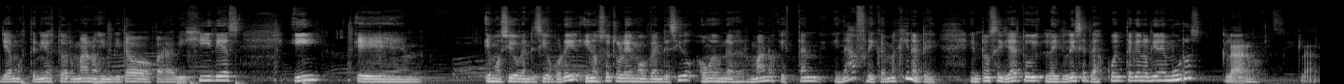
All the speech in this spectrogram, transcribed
Ya hemos tenido estos hermanos invitados para vigilias y eh, hemos sido bendecidos por él y nosotros le hemos bendecido a unos hermanos que están en África, imagínate. Entonces ya tú, la iglesia te das cuenta que no tiene muros. Claro, claro.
